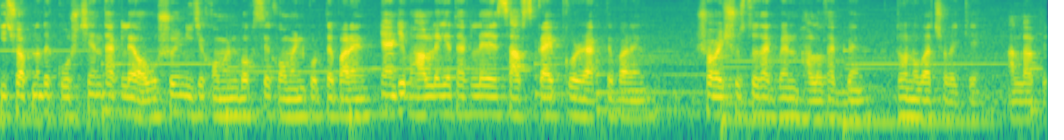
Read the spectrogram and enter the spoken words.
কিছু আপনাদের কোশ্চেন থাকলে অবশ্যই নিচে কমেন্ট বক্সে কমেন্ট করতে পারেন। চ্যানেলটি ভালো লেগে থাকলে সাবস্ক্রাইব করে রাখতে পারেন। সবাই সুস্থ থাকবেন, ভালো থাকবেন। ধন্যবাদ সবাইকে। আল্লাহ হাফেজ।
